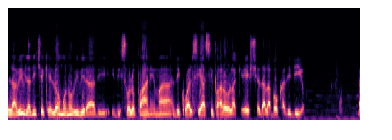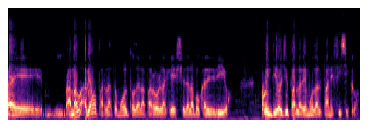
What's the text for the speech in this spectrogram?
La Bibbia dice che l'uomo non vivrà di, di solo pane, ma di qualsiasi parola che esce dalla bocca di Dio. Eh, abbiamo parlato molto della parola che esce dalla bocca di Dio, quindi oggi parleremo del pane fisico.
